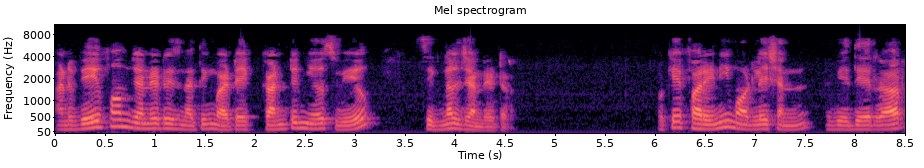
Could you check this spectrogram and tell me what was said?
and waveform generator is nothing but a continuous wave signal generator. Okay, for any modulation, where there are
